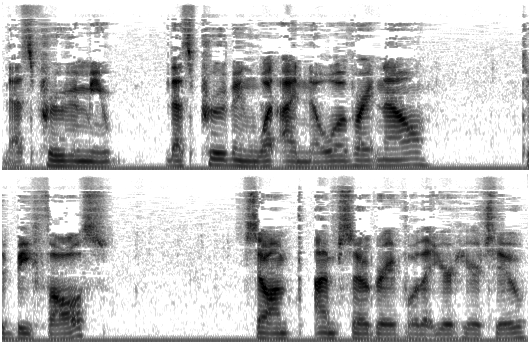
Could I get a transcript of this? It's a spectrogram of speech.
that's proving me that's proving what I know of right now to be false. So I'm I'm so grateful that you're here too,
